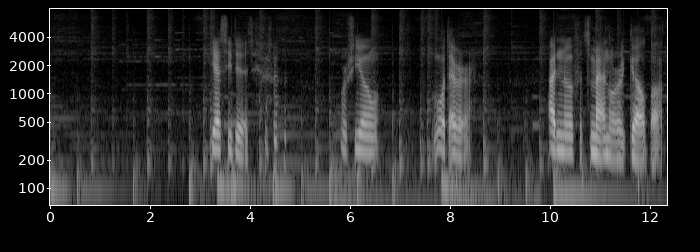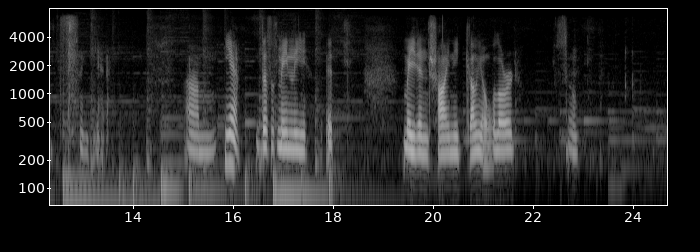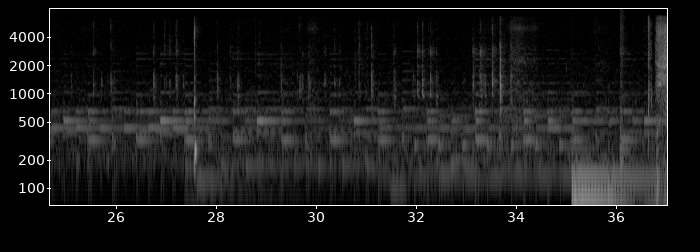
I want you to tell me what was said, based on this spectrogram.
Yes, he did. or she, uh, whatever. I don't know if it's a man or a girl, but yeah. Um, yeah, this is mainly it. Made in shiny gummy overlord. So.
